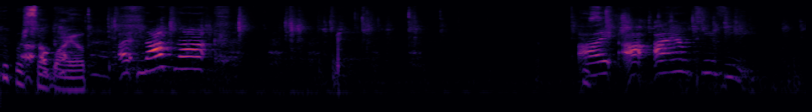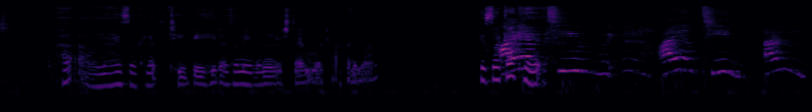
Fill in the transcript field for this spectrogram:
Cooper's so okay. wild. Uh, knock knock. I, I I am TV. Uh oh, now he's looking at the TV. He doesn't even understand what we're talking about. He's like, I I can't. TV. I am TV. I'm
